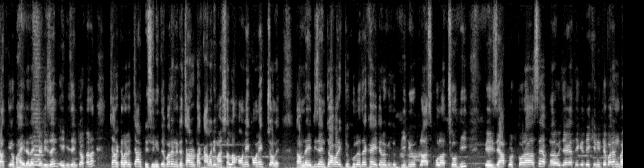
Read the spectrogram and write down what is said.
জাতীয় ভাইরাল একটা ডিজাইন এই ডিজাইনটা আপনারা চার কালারের চার পিসি নিতে পারেন। এটা চারোটা কালারই মার্শাল্লাহ অনেক অনেক চলে। তো আমরা এই ডিজাইনটা আবার একটু খুলে দেখাই। এটারও কিন্তু ভিডিও প্লাস খোলা ছবি পেজে আপলোড করা আছে। আপনারা ওই জায়গা থেকে দেখে নিতে পারেন বা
